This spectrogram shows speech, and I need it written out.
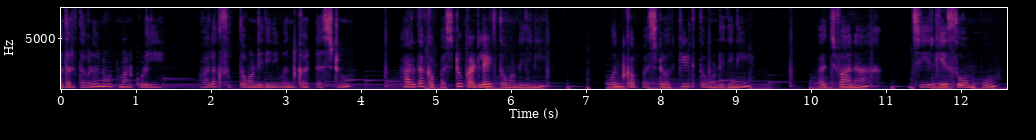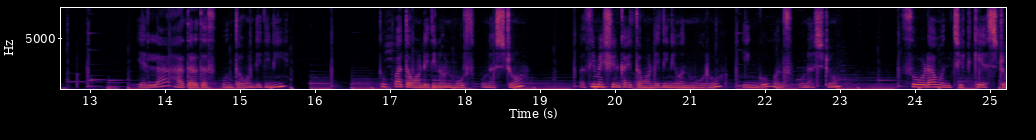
ಪದಾರ್ಥಗಳು ನೋಟ್ ಮಾಡ್ಕೊಳ್ಳಿ. ಪಾಲಕ್ ಸೊಪ್ಪು ತೊಗೊಂಡಿದ್ದೀನಿ ಒಂದು ಕಟ್ಟಷ್ಟು. ಅರ್ಧ ಕಪ್ಪಷ್ಟು ಕಡಲೆ ಹಿಟ್ಟು ತೊಗೊಂಡಿದ್ದೀನಿ. ಒಂದು ಕಪ್ಪಷ್ಟು ಅಕ್ಕಿ ಹಿಟ್ಟು ತೊಗೊಂಡಿದ್ದೀನಿ. ಅಜ್ವಾನ, ಜೀರಿಗೆ, ಸೋಂಪು, ಎಲ್ಲ ಅದರ್ಧ ಸ್ಪೂನ್ ತೊಗೊಂಡಿದ್ದೀನಿ. ತುಪ್ಪ ತೊಗೊಂಡಿದ್ದೀನಿ ಒಂದು ಮೂರು ಸ್ಪೂನಷ್ಟು. ಹಸಿಮೆಣ್ಸಿನ್ಕಾಯಿ ತೊಗೊಂಡಿದ್ದೀನಿ ಒಂದು ಮೂರು, ಇಂಗು ಒಂದು ಸ್ಪೂನಷ್ಟು. ಸೋಡಾ ಒಂದು ಚಿಟಿಕೆಯಷ್ಟು.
